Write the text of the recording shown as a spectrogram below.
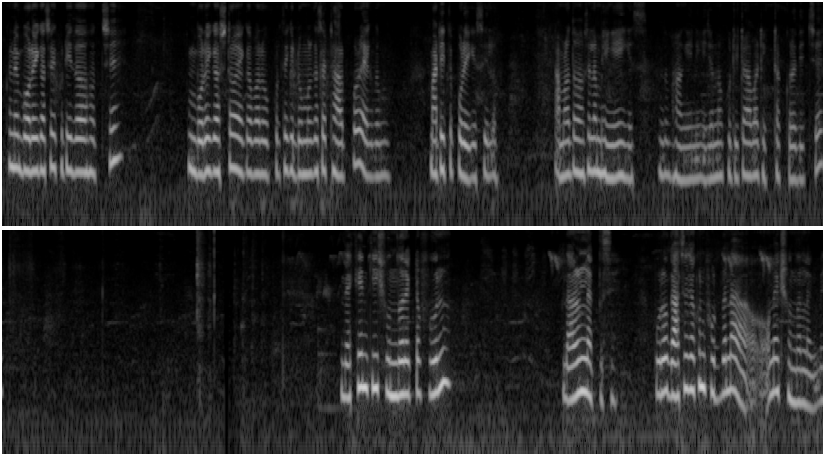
ওখানে বড়ই গাছের খুঁটি দেওয়া হচ্ছে। বড়ই গাছটাও একেবারে উপর থেকে ডুমুর গাছের ঠাল পরে একদম মাটিতে পড়ে গেছিল। আমরা তো ভাবছিলাম ভেঙেই গেছে, কিন্তু ভাঙেনি। এই জন্য খুঁটিটা আবার ঠিকঠাক করে দিচ্ছে। দেখেন কি সুন্দর একটা ফুল। দারুণ লাগতেছে। পুরো গাছে যখন ফুটবে না, অনেক সুন্দর লাগবে।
